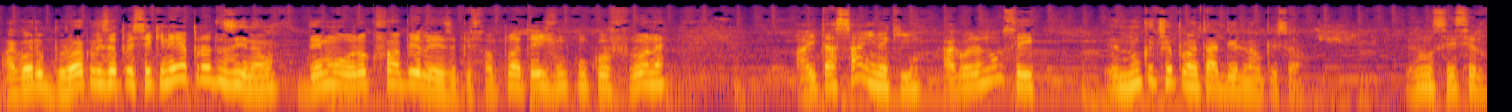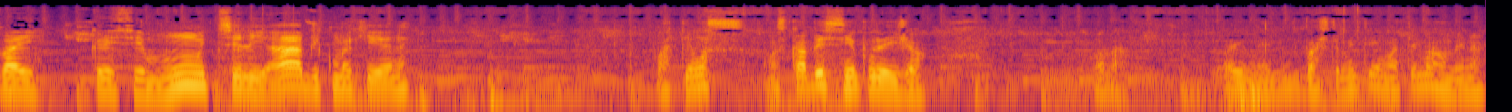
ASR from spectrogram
Agora o brócolis eu pensei que nem ia produzir, não. Demorou que foi uma beleza, pessoal. Plantei junto com couve-flor, né? Aí tá saindo aqui. Agora eu não sei. Eu nunca tinha plantado dele não, pessoal. Eu não sei se ele vai crescer muito, se ele abre, como é que é, né? Mas tem umas, umas cabecinhas por aí já. Olha lá. Aí, mano, debaixo também tem uma, tem mais ou menos. Né?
